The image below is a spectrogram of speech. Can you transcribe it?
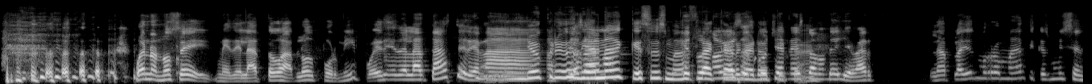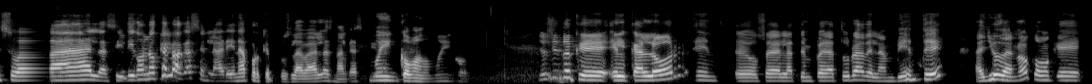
bueno, no sé, me delató, habló por mí, pues. Te delataste, Diana. Yo creo, Diana, que eso es más que la carga erótica. esto dónde llevar. La playa es muy romántica, es muy sensual, así. Digo, no que lo hagas en la arena porque pues la verdad las nalgas. Muy incómodo, muy incómodo. Yo siento que el calor, en, eh, o sea, la temperatura del ambiente ayuda, ¿no? Como que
